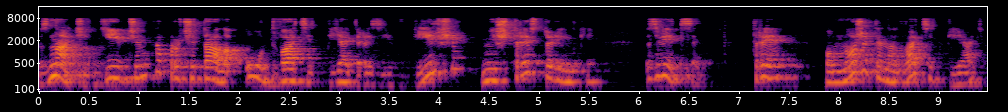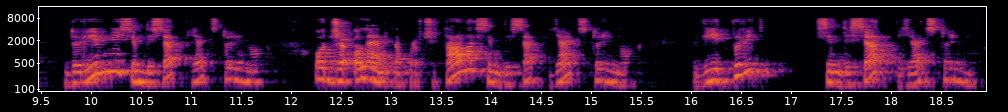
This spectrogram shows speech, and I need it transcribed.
значить дівчинка прочитала у 25 разів більше, ніж 3 сторінки. Звідси 3 помножити на 25 дорівнює 75 сторінок. Отже, Оленка прочитала 75 сторінок. Відповідь 75 сторінок.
